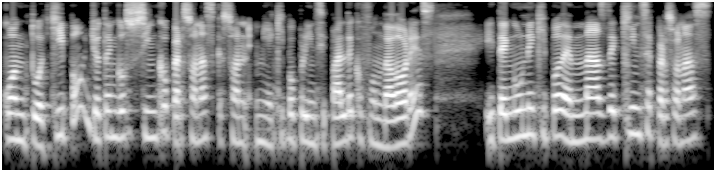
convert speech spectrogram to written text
con tu equipo. Yo tengo cinco personas que son mi equipo principal de cofundadores y tengo un equipo de más de 15 personas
